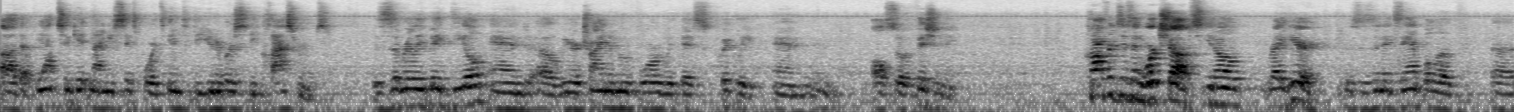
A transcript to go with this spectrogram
uh, that want to get 96 boards into the university classrooms. This is a really big deal, and uh, we are trying to move forward with this quickly and, also efficiently. Conferences and workshops, you know, right here. This is an example of uh,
